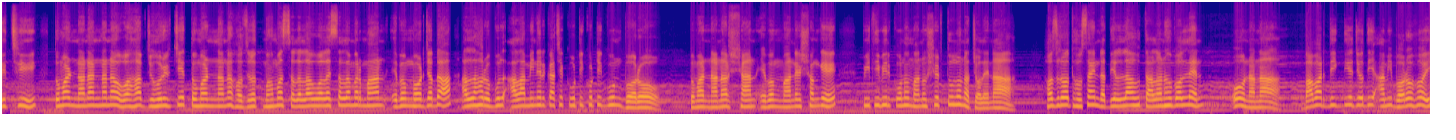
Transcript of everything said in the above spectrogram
দিচ্ছি, তোমার নানার নানা ওয়াহাব জোহরির চেয়ে তোমার নানা হজরত মোহাম্মদ সাল্লাহু আলাইসাল্লামের মান এবং মর্যাদা আল্লাহ রবুল আলামিনের কাছে কোটি কোটি গুণ বড়। তোমার নানার শান এবং মানের সঙ্গে পৃথিবীর কোনো মানুষের তুলনা চলে না। হজরত হোসাইন রাদিয়াল্লাহু তালানহু বললেন, ও নানা, বাবার দিক দিয়ে যদি আমি বড় হই,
